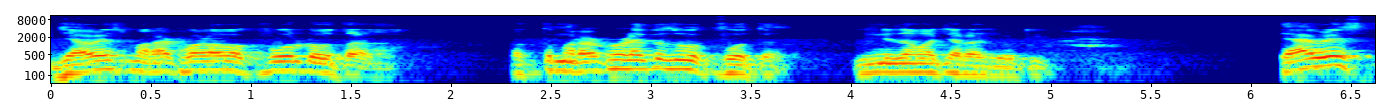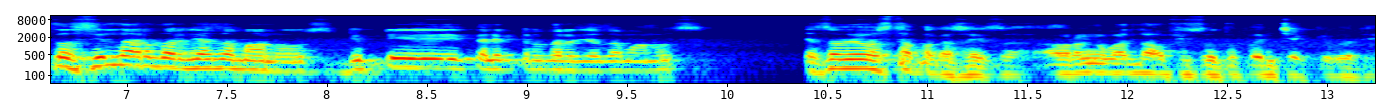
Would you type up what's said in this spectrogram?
ज्यावेळेस मराठवाडा वक्फ बोर्ड होता फक्त मराठवाड्यातच वक्फ होतं निजामाच्या राजवटीत त्यावेळेस तहसीलदार दर्जाचा माणूस डिप्टी कलेक्टर दर्जाचा माणूस त्याचा व्यवस्थापक असायचा. औरंगाबादला ऑफिस होतं पंचक्कीमध्ये.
